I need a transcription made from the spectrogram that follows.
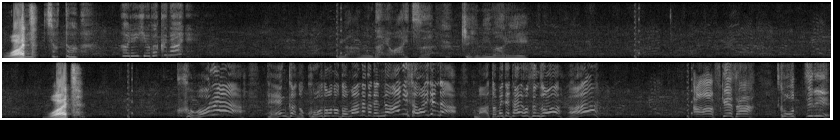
What? なんだよあいつ。気味悪い。What? こら！天下の行動のど真ん中で何騒いでんだ！まとめて逮捕すんぞ！あ？ああ不敬さん。こっちに。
